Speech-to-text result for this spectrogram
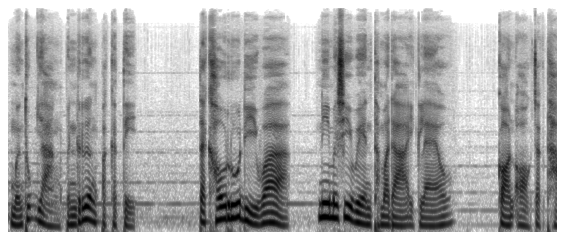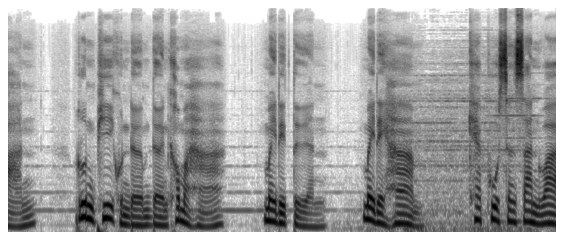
เหมือนทุกอย่างเป็นเรื่องปกติ แต่เขารู้ดีว่านี่ไม่ใช่เวรธรรมดาอีกแล้ว ก่อนออกจากฐาน รุ่นพี่คนเดิมเดินเข้ามาหา ไม่ได้เตือน ไม่ได้ห้าม แค่พูดสั้นๆว่า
